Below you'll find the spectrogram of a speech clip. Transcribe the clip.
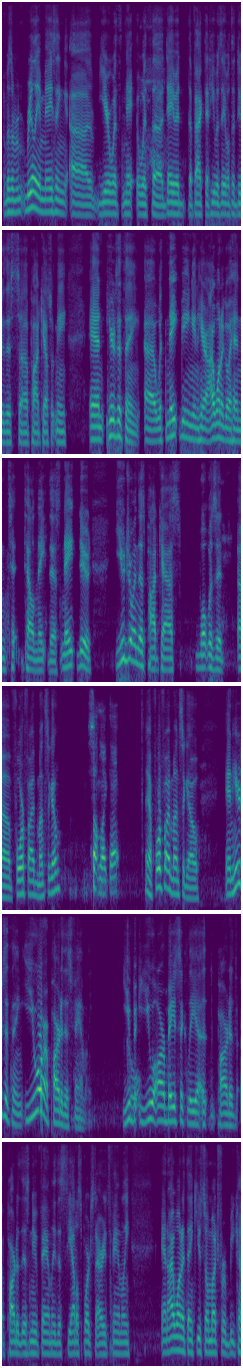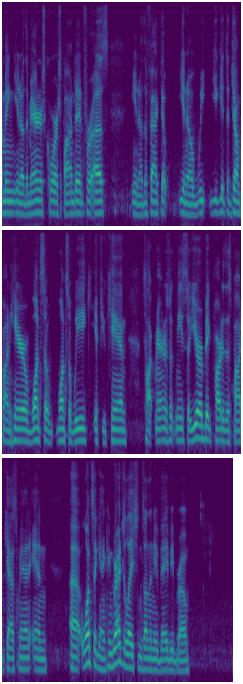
it was a really amazing uh, year with Nate, with uh, David. The fact that he was able to do this uh, podcast with me, and here's the thing: uh, with Nate being in here, I want to go ahead and t- tell Nate this. Nate, dude, you joined this podcast. What was it? Uh, four or five months ago? Something like that. Yeah, four or five months ago. And here's the thing: you are a part of this family. You Cool. you are basically a part of a part of this new family, the Seattle Sports Diaries family. And I want to thank you so much for becoming, you know, the Mariners correspondent for us. You know, the fact that you know we you get to jump on here once a once a week if you can talk Mariners with me. So you're a big part of this podcast, man. And uh, once again, congratulations on the new baby, bro.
